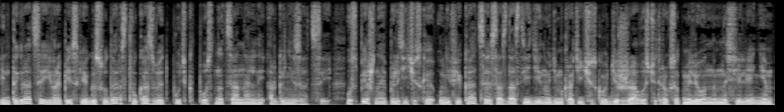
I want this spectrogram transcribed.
Интеграция европейских государств указывает путь к постнациональной организации. Успешная политическая унификация создаст единую демократическую державу с 400-миллионным населением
